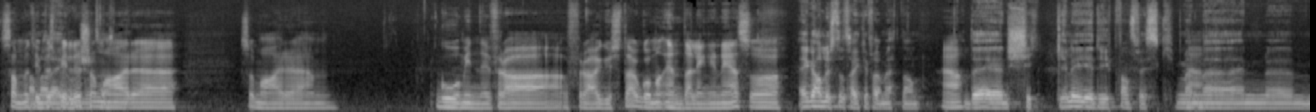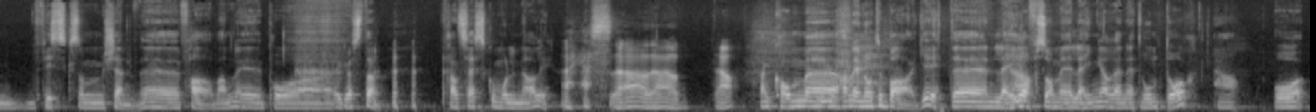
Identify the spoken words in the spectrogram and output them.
samme type er spiller som har, eh, som har eh, gode minner fra, fra Augusta. Går man enda lenger ned, så Jeg har lyst til å trekke frem et navn. Ja. Det er en skikkelig dypvannsfisk. Men Ja. eh, en eh, fisk som kjenner farvannet på Augusta. Francesco Molinari. yes, ja, ja. Han, kom, eh, han er nå tilbake etter en layoff som er lenger enn et vondt år. Ja. Og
